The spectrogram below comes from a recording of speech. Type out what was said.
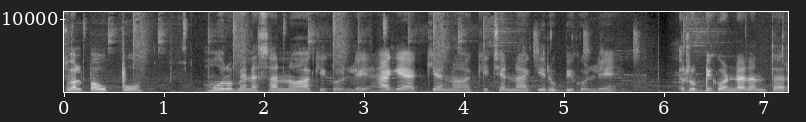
ಸ್ವಲ್ಪ ಉಪ್ಪು, ಮೂರು ಮೆಣಸನ್ನು ಹಾಕಿಕೊಳ್ಳಿ. ಹಾಗೆ ಅಕ್ಕಿಯನ್ನು ಹಾಕಿ ಚೆನ್ನಾಗಿ ರುಬ್ಬಿಕೊಳ್ಳಿ. ರುಬ್ಬಿಕೊಂಡ ನಂತರ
